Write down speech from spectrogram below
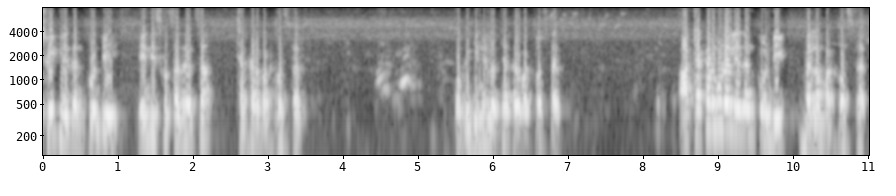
స్వీట్ లేదనుకోండి ఏం తీసుకొస్తారు తెలుసా? చక్కెర పట్టుకొస్తారు. ఒక గిన్నెలో చక్కెర పట్టుకొస్తారు. ఆ చక్కెర కూడా లేదనుకోండి బెల్లం పట్టుకొస్తారు.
